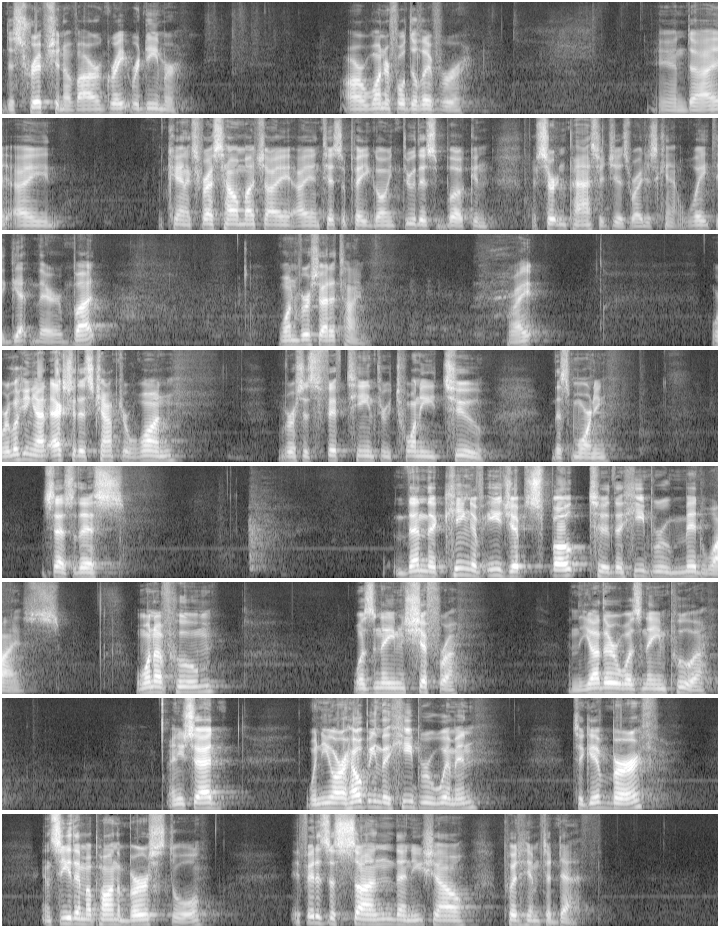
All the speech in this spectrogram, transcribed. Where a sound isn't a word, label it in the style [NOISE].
description of our great Redeemer, our wonderful deliverer. And uh, I, I can't express how much I, I anticipate going through this book, and there's certain passages where I just can't wait to get there, but one verse at a time, right? We're looking at Exodus chapter 1, verses 15 through 22 this morning says this Then the king of Egypt spoke to the Hebrew midwives, one of whom was named Shiphrah, and the other was named Puah. And he said, When you are helping the Hebrew women to give birth and see them upon the birth stool, if it is a son, then you shall put him to death.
